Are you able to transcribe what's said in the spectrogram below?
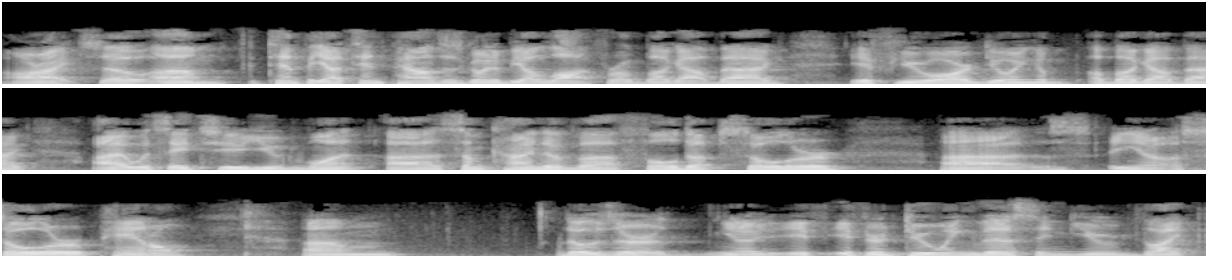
All right, so um, 10, yeah, 10 pounds is going to be a lot for a bug out bag if you are doing a, a bug out bag. I would say too, you'd want uh, some kind of fold up solar, uh, you know, a solar panel. Um, those are, you know, if if you're doing this and you like,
